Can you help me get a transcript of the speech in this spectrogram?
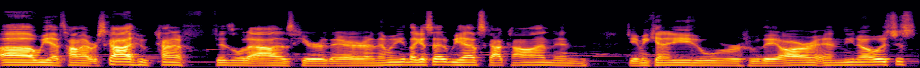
uh, we have Tom Everett Scott who kind of fizzled out as here or there. And then we like I said we have Scott Caan and Jamie Kennedy who are who they are. And you know it's just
